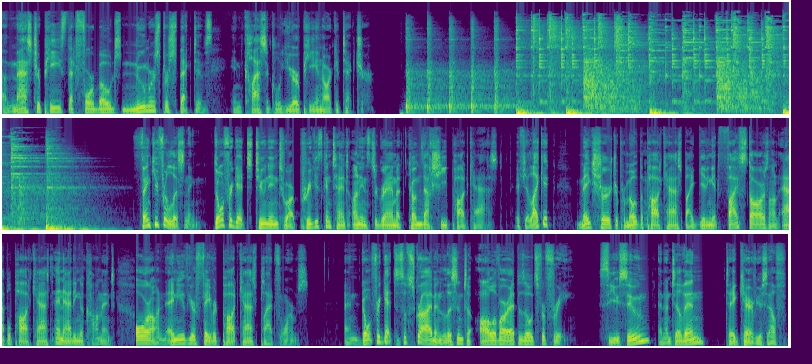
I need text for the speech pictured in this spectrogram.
A masterpiece that forebodes numerous perspectives, in classical European architecture. Thank you for listening. Don't forget to tune in to our previous content on Instagram at Com d'Archi Podcast. If you like it, make sure to promote the podcast by giving it five stars on Apple Podcast and adding a comment, or on any of your favorite podcast platforms. And don't forget to subscribe and listen to all of our episodes for free. See you soon, and until then, take care of yourself.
